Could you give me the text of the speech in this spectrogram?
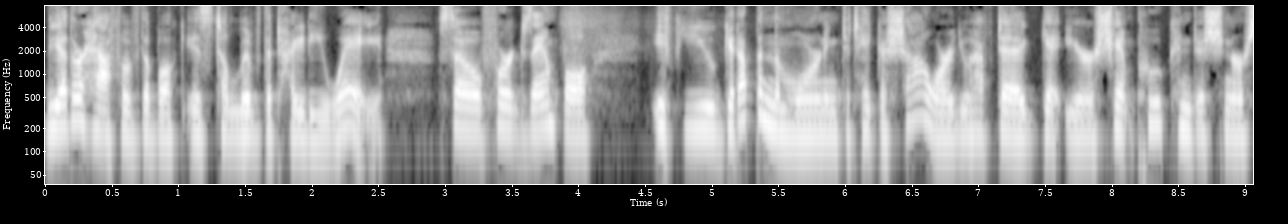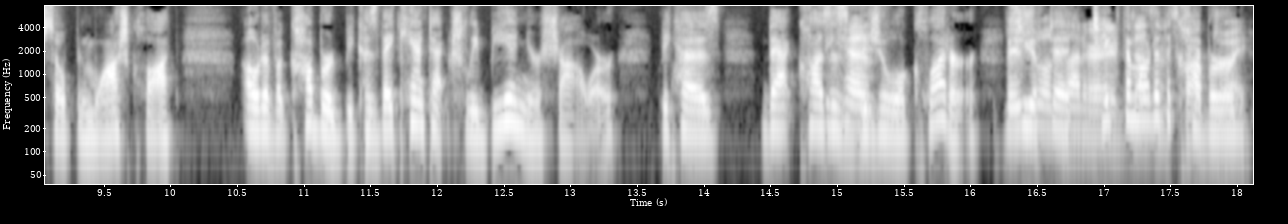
The other half of the book is to live the tidy way. So for example, if you get up in the morning to take a shower, you have to get your shampoo, conditioner, soap, and washcloth out of a cupboard because they can't actually be in your shower because that causes Because visual clutter. so you have to take them out of the cupboard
